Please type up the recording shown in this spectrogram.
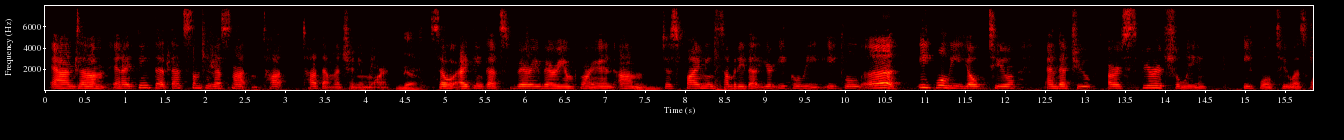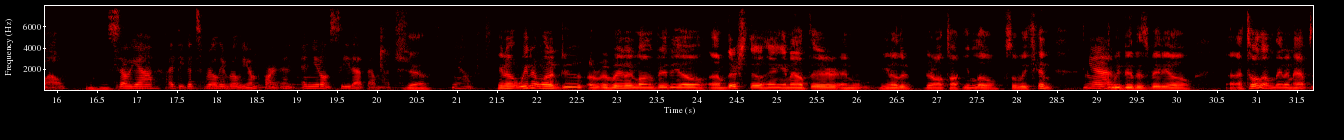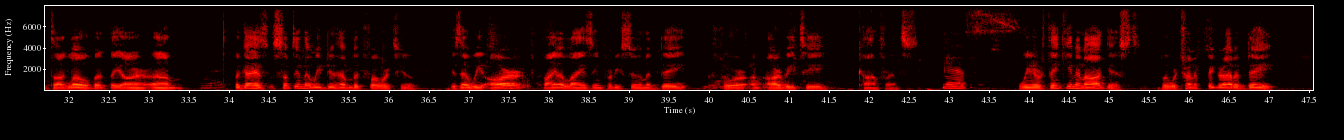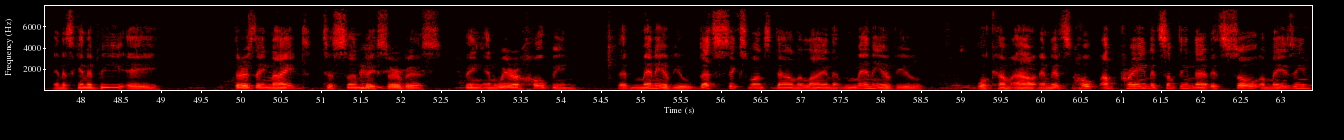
and um and i think that that's something that's not taught taught that much anymore. Yeah. So I think that's very, very important. Um, Mhm. Just finding somebody that you're equally equal, uh, equally yoked to, and that you are spiritually equal to as well. Mhm. So yeah, I think it's really, really important, and you don't see that that much. Yeah. Yeah. You know, we didn't want to do a, a really long video. Um, they're still hanging out there, and you know they're they're all talking low, so we can Yeah. we do this video. I told them they didn't have to talk low, but they are. Um, but guys, something that we do have to look forward to is that we are finalizing pretty soon a date for an RBT conference. Yes. We are thinking in August, but we're trying to figure out a date, and it's going to be a Thursday night to Sunday service thing, and we are hoping that many of you, that's six months down the line, that many of you will come out, and it's hope. I'm praying it's something that is so amazing,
